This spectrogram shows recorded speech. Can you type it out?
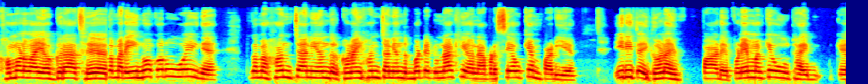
ખમણવાય અઘરા છે. તમારે એ ન કરવું હોય ને તમે હંચાની અંદર ઘણા હંચાની અંદર બટેટું નાખી અને આપણે સેવ કેમ પાડીએ? એ રીતે ઘણા પાડે. પણ એમાં કેવું થાય કે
